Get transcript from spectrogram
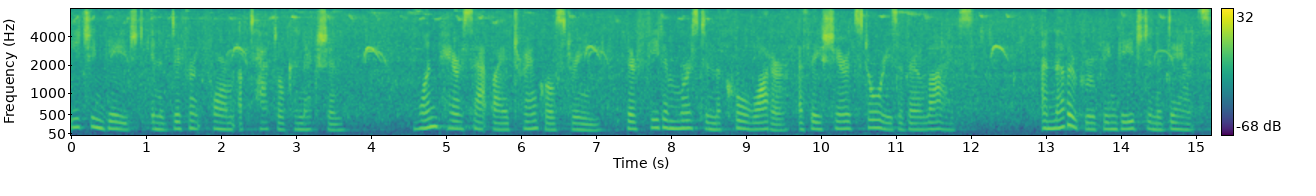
each engaged in a different form of tactile connection. One pair sat by a tranquil stream, their feet immersed in the cool water as they shared stories of their lives. Another group engaged in a dance,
